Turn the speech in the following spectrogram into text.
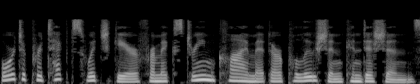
or to protect switchgear from extreme climate or pollution conditions.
